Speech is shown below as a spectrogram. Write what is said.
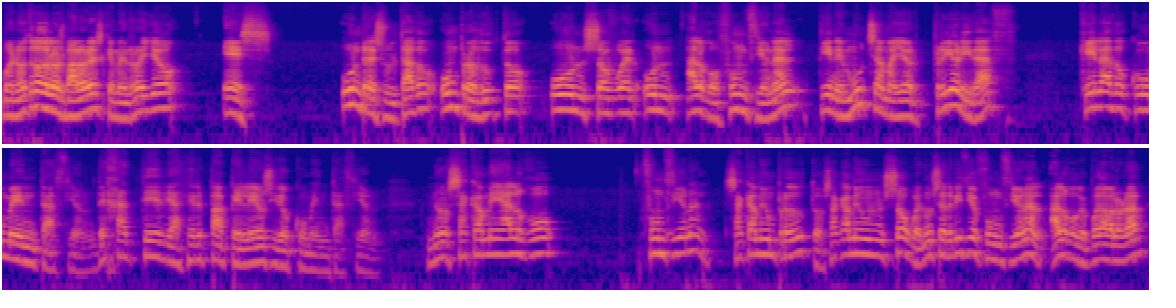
Bueno, otro de los valores que me enrollo es un resultado, un producto, un software, un algo funcional, tiene mucha mayor prioridad que la documentación. Déjate de hacer papeleos y documentación. No, sácame algo funcional. Sácame un producto, sácame un software, un servicio funcional, algo que pueda valorar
